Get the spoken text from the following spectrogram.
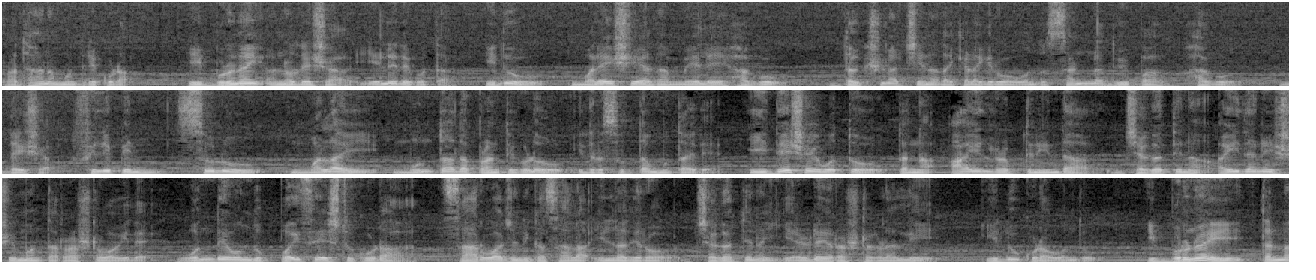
ಪ್ರಧಾನಮಂತ್ರಿ ಕೂಡ. ಈ ಬ್ರುನೈ ಅನ್ನೋ ದೇಶ ಎಲ್ಲಿದೆ ಗೊತ್ತಾ? ಇದು ಮಲೇಷಿಯಾದ ಮೇಲೆ ಹಾಗೂ ದಕ್ಷಿಣ ಚೀನಾದ ಕೆಳಗಿರುವ ಒಂದು ಸಣ್ಣ ದ್ವೀಪ ಹಾಗೂ ದೇಶ. ಫಿಲಿಪಿನ್, ಸುಲು, ಮಲೈ ಮುಂತಾದ ಪ್ರಾಂತ್ಯಗಳು ಇದರ ಸುತ್ತಮುತ್ತ ಇದೆ. ಈ ದೇಶ ಇವತ್ತು ತನ್ನ ಆಯಿಲ್ ರಫ್ತಿನಿಂದ ಜಗತ್ತಿನ ಐದನೇ ಶ್ರೀಮಂತ ರಾಷ್ಟ್ರವಾಗಿದೆ. ಒಂದೇ ಒಂದು ಪೈಸೆಯಷ್ಟು ಕೂಡ ಸಾರ್ವಜನಿಕ ಸಾಲ ಇಲ್ಲದಿರೋ ಜಗತ್ತಿನ ಎರಡೇ ರಾಷ್ಟ್ರಗಳಲ್ಲಿ ಇದು ಕೂಡ ಒಂದು. ಈ ಬ್ರುನೈ ತನ್ನ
